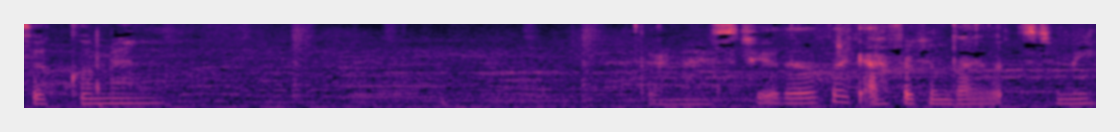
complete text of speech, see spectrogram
Cyclamen. They're nice too. They look like African violets to me.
